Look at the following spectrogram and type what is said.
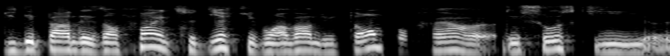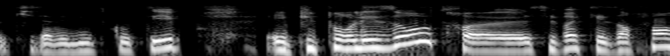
du départ des enfants et de se dire qu'ils vont avoir du temps pour faire des choses qu'ils avaient mis de côté. Et puis pour les autres, c'est vrai que les enfants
